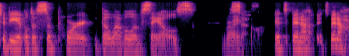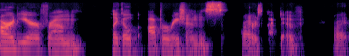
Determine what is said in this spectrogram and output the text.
to be able to support the level of sales. Right. So it's been a it's been a hard year from like a operations right. perspective. Right.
